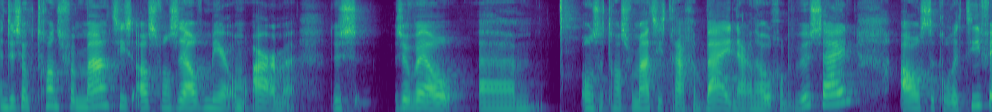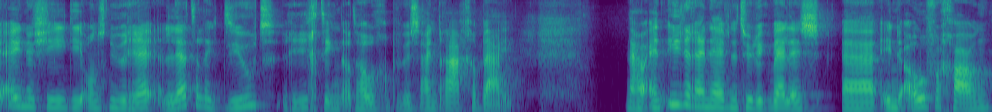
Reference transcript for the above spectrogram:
En dus ook transformaties als vanzelf meer omarmen. Dus zowel um, onze transformaties dragen bij naar een hoger bewustzijn, als de collectieve energie die ons nu letterlijk duwt richting dat hoger bewustzijn dragen bij. Nou, en iedereen heeft natuurlijk wel eens uh, in de overgang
